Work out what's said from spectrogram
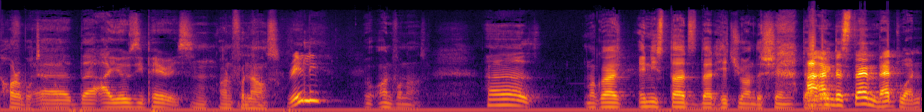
horrible. uh, the Ayoze Perez. on for now, Really? on for now. Uh, My guy, any studs that hit you on the shin, I understand that one.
